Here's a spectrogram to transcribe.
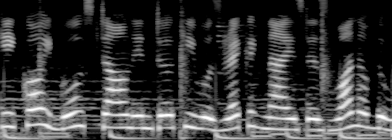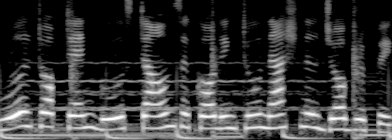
Kayakoy Ghost Town in Turkey was recognized as one of the world top 10 ghost towns according to National Geographic.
